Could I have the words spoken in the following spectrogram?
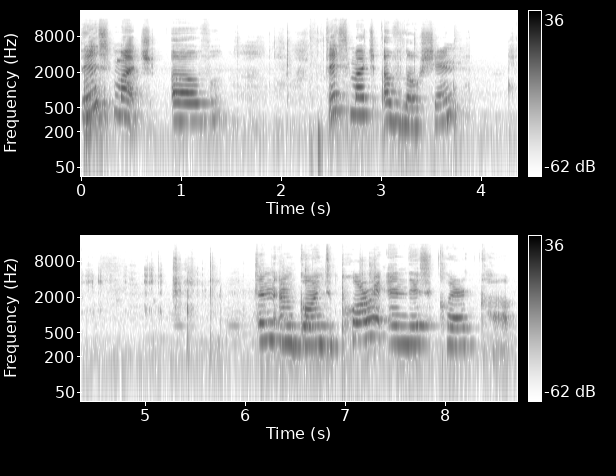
this much of this much of lotion. Then I'm going to pour it in this clear cup.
